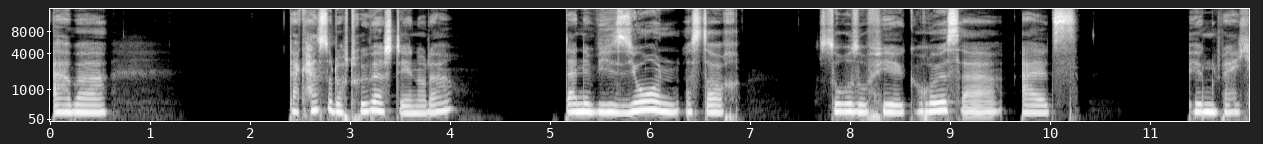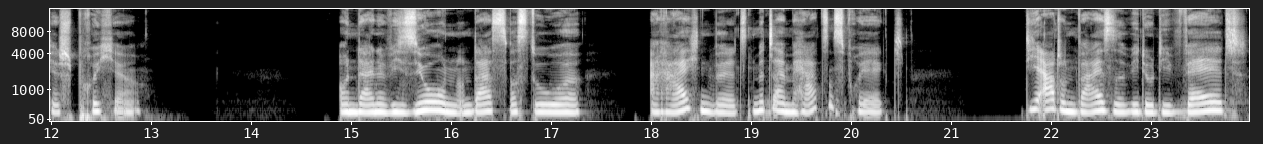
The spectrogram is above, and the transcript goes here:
Aber da kannst du doch drüber stehen, oder? Deine Vision ist doch so, so viel größer als irgendwelche Sprüche. Und deine Vision und das, was du erreichen willst mit deinem Herzensprojekt, die Art und Weise, wie du die Welt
